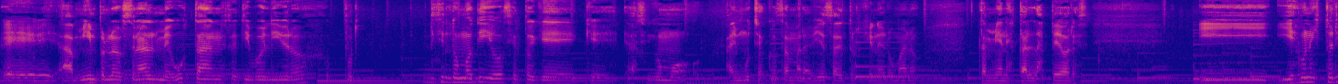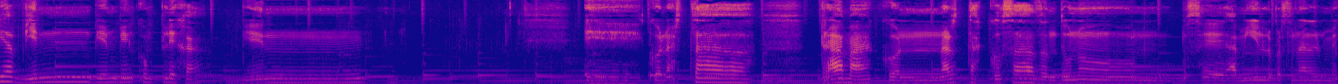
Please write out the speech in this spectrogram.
Eh, a mí en personal me gustan este tipo de libros por distintos motivos. Siento que, que, así como hay muchas cosas maravillosas dentro del género humano, también están las peores. Y, y es una historia bien, bien, bien compleja, bien... Eh, con harta drama, con hartas cosas donde uno, no sé, a mí en lo personal me,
